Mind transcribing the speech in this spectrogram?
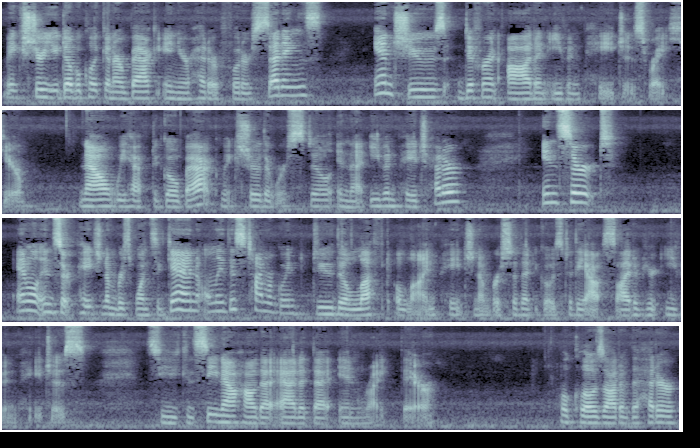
Make sure you double click and are back in your header footer settings and choose different odd and even pages right here. Now we have to go back, make sure that we're still in that even page header, insert, and we'll insert page numbers once again, only this time we're going to do the left aligned page number so that it goes to the outside of your even pages. So you can see now how that added that in right there. We'll close out of the header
